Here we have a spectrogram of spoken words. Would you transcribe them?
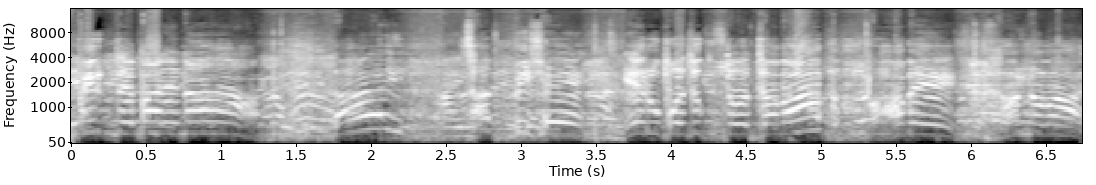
ফিরতে পারে না তাই ছাব্বিশে এর উপযুক্ত জবাব হবে ধন্যবাদ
